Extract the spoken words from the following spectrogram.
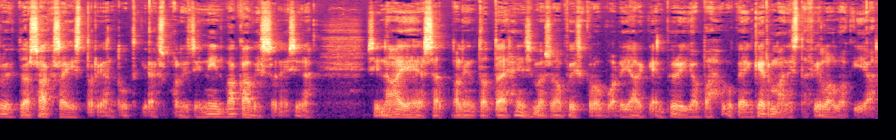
ryhtyä Saksan historian tutkijaksi. Mä olisin niin vakavissani siinä, siinä aiheessa, että olin tota, ensimmäisen opiskeluvuoden jälkeen pyrin jopa lukemaan germaanista filologiaa.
